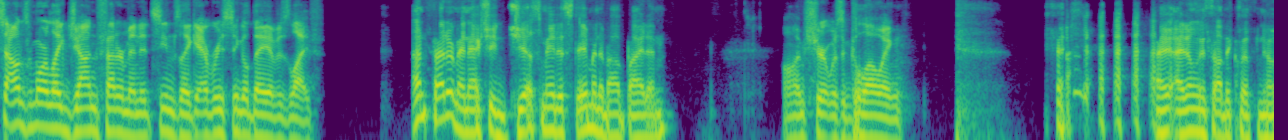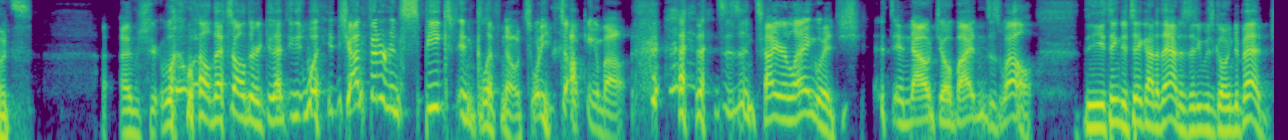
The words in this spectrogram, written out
sounds more like John Fetterman. It seems like every single day of his life. and Fetterman actually just made a statement about Biden. Oh, I'm sure it was glowing. I, I only saw the cliff notes. I'm sure. Well, that's all they're. That, John Fetterman speaks in Cliff Notes. What are you talking about? that's his entire language, and now Joe Biden's as well. The thing to take out of that is that he was going to bed.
